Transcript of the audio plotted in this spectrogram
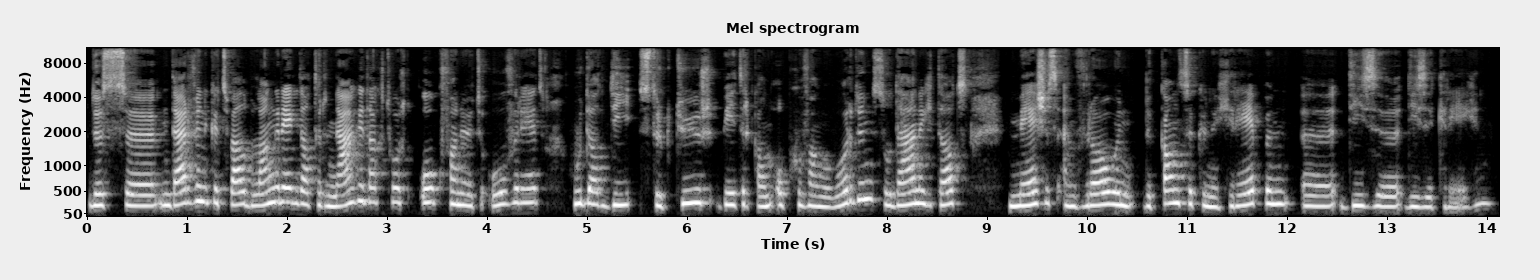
Dus uh, daar vind ik het wel belangrijk dat er nagedacht wordt, ook vanuit de overheid, hoe dat die structuur beter kan opgevangen worden, zodanig dat meisjes en vrouwen de kansen kunnen grijpen uh, die, ze, die ze krijgen.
